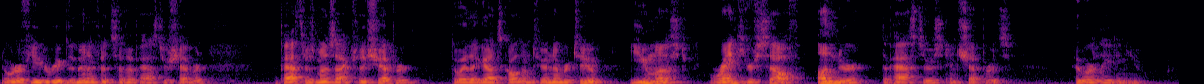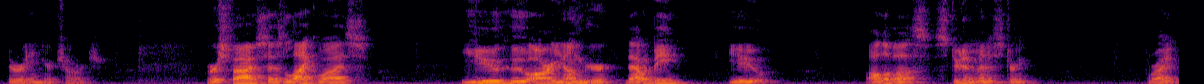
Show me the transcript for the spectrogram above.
in order for you to reap the benefits of a pastor shepherd, the pastors must actually shepherd the way that God's called them to. And number two, you must rank yourself under the pastors and shepherds who are leading you, who are in your charge. Verse 5 says, Likewise, you who are younger, that would be you, all of us, student ministry, right?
